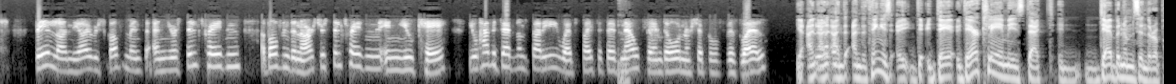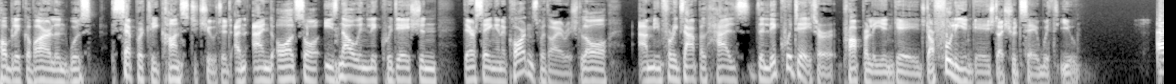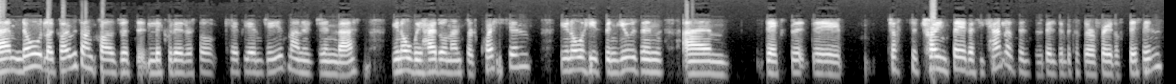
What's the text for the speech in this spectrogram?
bill on the Irish government and you're still trading above in the north, you're still trading in UK. You have a Debenhams.ie website that they've now claimed ownership of as well. Yeah, and, yeah. and, and, the thing is, uh, their, their claim is that Debenhams in the Republic of Ireland was separately constituted and, and also is now in liquidation, they're saying in accordance with Irish law, I mean, for example, has the liquidator properly engaged or fully engaged, I should say, with you? Um, no, like I was on calls with the liquidator, so KPMG is managing that. You know, we had unanswered questions. You know, he's been using um, the, the just to try and say that he can't let us into the building because they're afraid of sit-ins.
